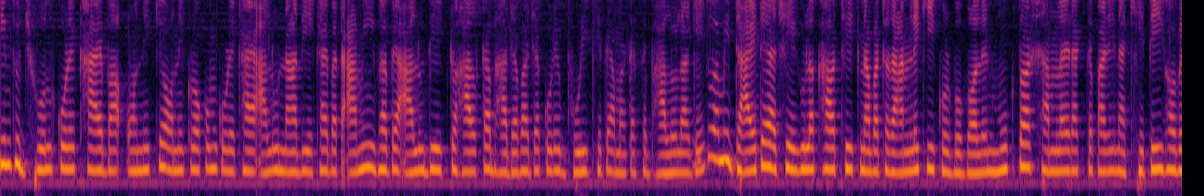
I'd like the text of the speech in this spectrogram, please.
কিন্তু ঝোল করে খায় বা অনেকে অনেক রকম করে খায় আলু না দিয়ে খায় বাট আমি এইভাবে আলু দিয়ে একটু হালকা ভাজা ভাজা করে ভুড়ি খেতে আমার কাছে ভালো লাগে। তো আমি ডায়েটে আছি এগুলো খাওয়া ঠিক না বাট রানলে কি করব বলেন? মুখ তো আর সামলায় রাখতে পারি না খেতেই হবে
